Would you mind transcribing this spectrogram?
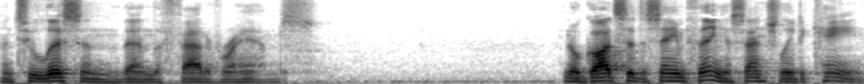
and to listen than the fat of rams. You know, God said the same thing essentially to Cain.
